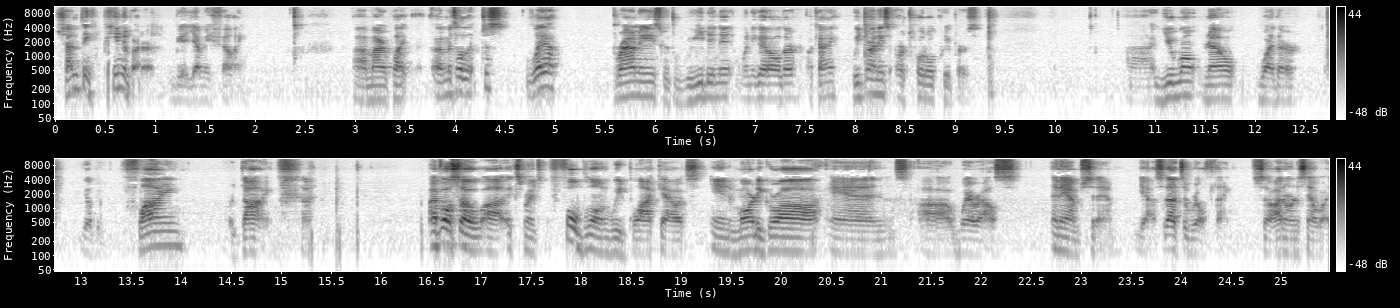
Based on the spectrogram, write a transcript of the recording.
Shannon thinks peanut butter would be a yummy filling. Uh, my reply, uh, Matilda, just lay out brownies with weed in it when you get older, okay? Weed brownies are total creepers. Uh, you won't know whether you'll be flying or dying. I've also uh, experienced full-blown weed blackouts in Mardi Gras and uh, where else? in Amsterdam. Yeah, so that's a real thing. So I don't understand why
